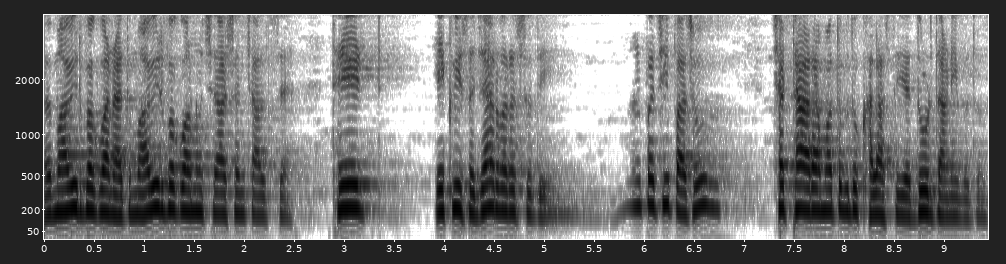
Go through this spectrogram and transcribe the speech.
હવે મહાવીર ભગવાન આવે તો મહાવીર ભગવાનનું શાસન ચાલશે. થેટ એકવીસ હજાર વર્ષ સુધી. અને પછી પાછું છઠ્ઠા આરામાં તો બધું ખલાસ થઈ જાય. ધૂળધાણી બધું.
